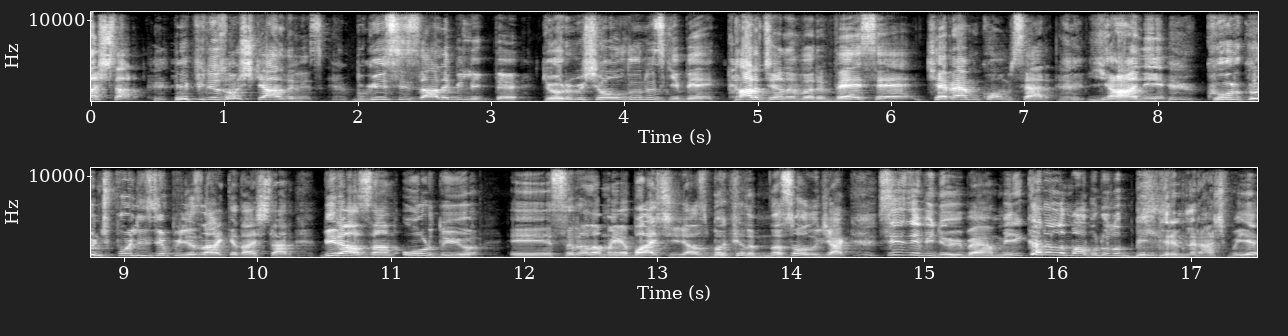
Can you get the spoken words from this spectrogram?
Arkadaşlar hepiniz hoş geldiniz. Bugün sizlerle birlikte görmüş olduğunuz gibi kar canavarı vs Kerem komiser yani korkunç polis yapacağız arkadaşlar. Birazdan orduyu e, sıralamaya başlayacağız bakalım nasıl olacak. Siz de videoyu beğenmeyi kanalıma abone olup bildirimleri açmayı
